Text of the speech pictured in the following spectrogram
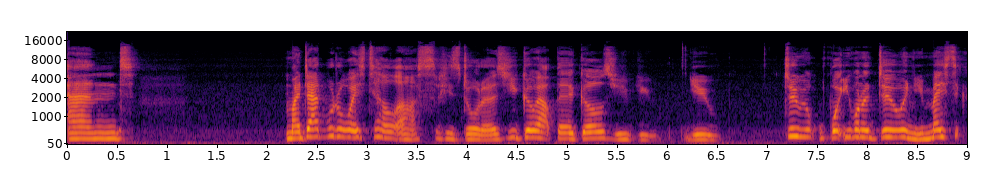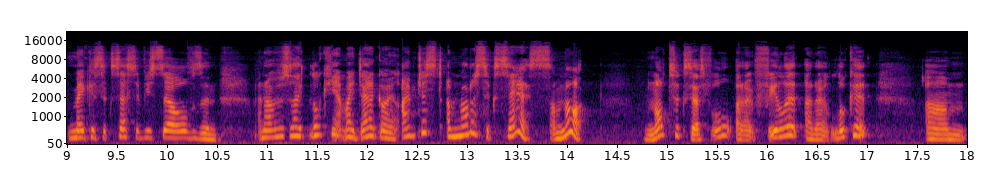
And my dad would always tell us, his daughters, you go out there, girls, you, you, you do what you want to do and you make make a success of yourselves and and I was like looking at my dad going I'm just I'm not a success. I'm not I'm not successful. I don't feel it. I don't look it. Um,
